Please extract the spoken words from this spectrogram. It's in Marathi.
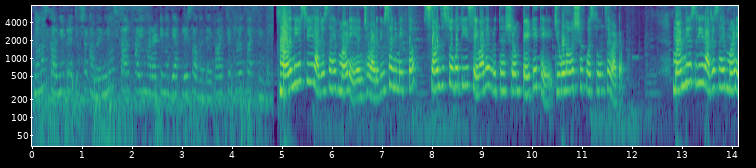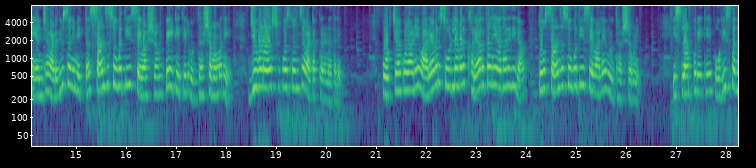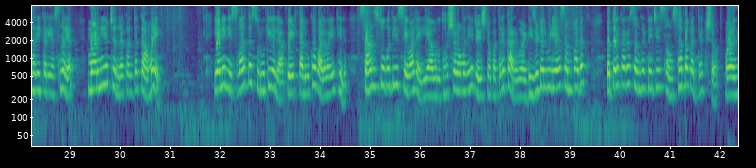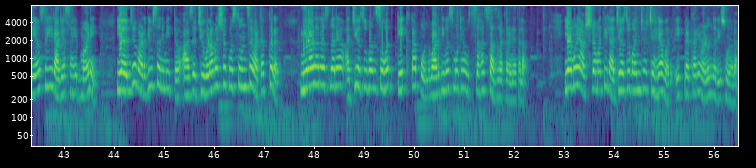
Aksha Kamble. News star five मराठीमध्ये आपले स्वागत आहे. पाचशे ठळक बातमीपत्र माननीय श्री राजासाहेब माने यांच्या वाढदिवसानिमित्त सांज सोबती सेवालय वृद्धाश्रम पेठ येथे जीवनावश्यक वस्तूंचे वाटप. माननीय श्री राजासाहेब माने यांच्या वाढदिवसानिमित्त सांज सोबती सेवाश्रम पेठ येथील वृद्धाश्रमामध्ये जीवनावश्यक वस्तूंचे वाटप करण्यात आले. पोटच्या गोळाने वाऱ्यावर सोडल्यावर खऱ्या अर्थाने आधार दिला तो सांज सोबती सेवालय वृद्धाश्रमने इस्लामपूर येथे पोलीस पदाधिकारी असणाऱ्या माननीय चंद्रकांत कांबळे यांनी निस्वार्थ सुरू केलेल्या पेठ तालुका वाळवा येथील सांज सोबती सेवालय या वृद्धाश्रमामध्ये ज्येष्ठ पत्रकार व डिजिटल मीडिया संपादक पत्रकार संघटनेचे संस्थापक अध्यक्ष माननीय श्री राजासाहेब माने यांच्या वाढदिवसानिमित्त आज जीवनावश्यक वस्तूंचे वाटप करत निराधार असणाऱ्या आजी आजोबांसोबत केक कापून वाढदिवस मोठ्या उत्साहात साजरा करण्यात आला. यामुळे आश्रमातील आजी आजोबांच्या चेहऱ्यावर एक प्रकारे आनंद दिसून आला.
